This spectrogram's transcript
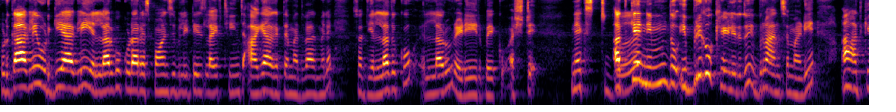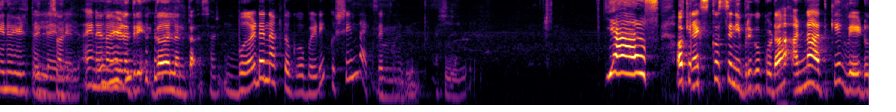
ಹುಡುಗ ಆಗಲಿ ಹುಡುಗಿ ಆಗಲಿ ಎಲ್ಲರಿಗೂ ಕೂಡ ರೆಸ್ಪಾನ್ಸಿಬಿಲಿಟೀಸ್ ಲೈಫ್ ಚೇಂಜ್ ಆಗೇ ಆಗುತ್ತೆ ಮದುವೆ ಆದಮೇಲೆ. ಸೊ ಅದು ಎಲ್ಲದಕ್ಕೂ ಎಲ್ಲರೂ ರೆಡಿ ಇರಬೇಕು ಅಷ್ಟೇ. ನೆಕ್ಸ್ಟ್ ಅದಕ್ಕೆ ನಿಮ್ದು ಇಬ್ರಿಗೂ ಕೇಳಿರೋದು ಇಬ್ರು ಆನ್ಸರ್ ಮಾಡಿ. ಅದಕ್ಕೇನೋ ಹೇಳ್ತಾ ಇಲ್ಲ ಸಾರಿ ಏನೇನೋ ಹೇಳಿದ್ರಿ ಗರ್ಲ್ ಅಂತ. ಸಾರಿ ಬರ್ಡನ್ ಆಗಿ ತಗೋಬೇಡಿ ಖುಷಿಯಿಂದ ಆಕ್ಸೆಪ್ಟ್ ಮಾಡಿ. ಅಂತ ಯಾಸ್ ಓಕೆ ನೆಕ್ಸ್ಟ್ ಕ್ವಶನ್ ಇಬ್ರಿಗೂ ಕೂಡ. ಅಣ್ಣ ಅದಕ್ಕೆ ವೇಡು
